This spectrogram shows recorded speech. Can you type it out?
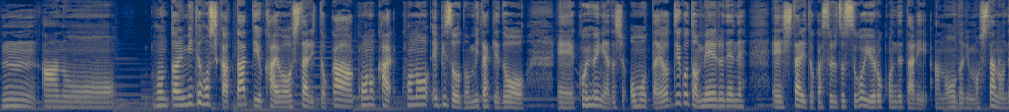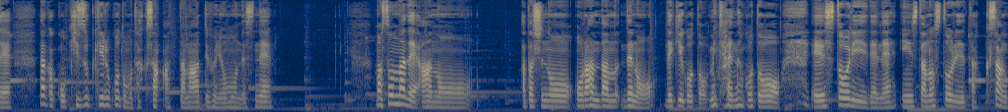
うん、あの本当に見て欲しかったっていう会話をしたりとか、このか、このエピソードを見たけど、えー、こういうふうに私思ったよっていうことをメールでね、えー、したりとかするとすごい喜んでたり、あの、踊りもしたので、なんかこう気づけることもたくさんあったなっていうふうに思うんですね。まあそんなで、あの私のオランダでの出来事みたいなことを、えー、ストーリーでね、インスタのストーリーでたくさん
